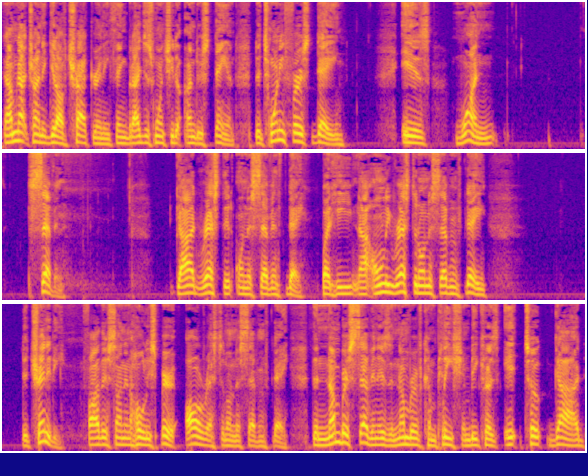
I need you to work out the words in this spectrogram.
And I'm not trying to get off track or anything, but I just want you to understand the 21st day is one seven. God rested on the seventh day, but he not only rested on the seventh day, the Trinity, Father, Son, and Holy Spirit all rested on the seventh day. The number seven is a number of completion because it took God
